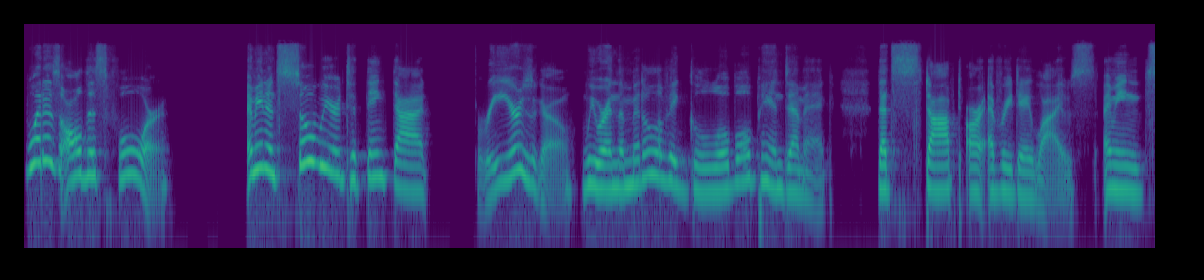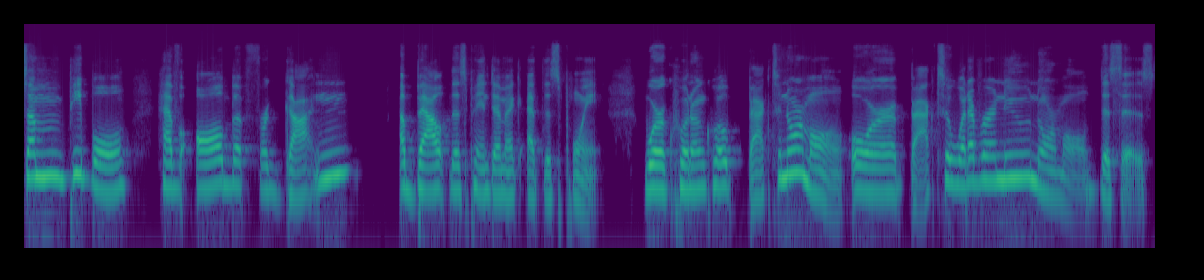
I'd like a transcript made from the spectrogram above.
What is all this for? I mean, it's so weird to think that three years ago, we were in the middle of a global pandemic that stopped our everyday lives. I mean, some people have all but forgotten about this pandemic at this point. We're quote unquote back to normal or back to whatever a new normal this is.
